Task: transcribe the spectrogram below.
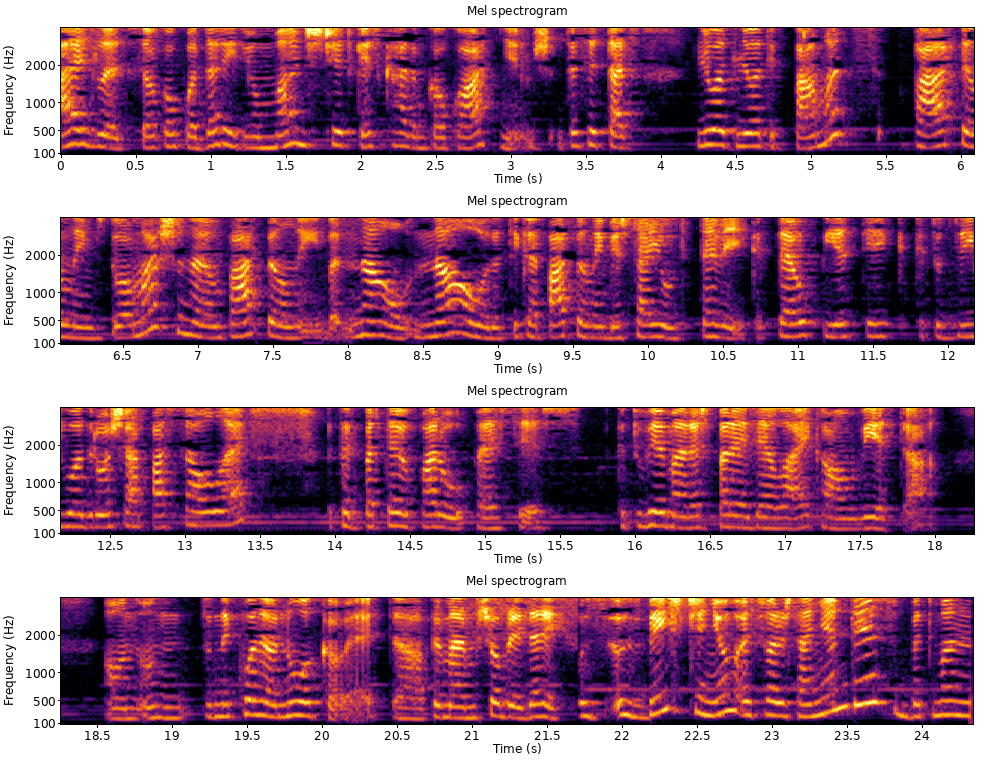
aizliedzu sev kaut ko darīt, jo man šķiet, ka es kādam kaut ko atņemšu. Tas ir tāds ļoti, ļoti pamats pārpilnības domāšanai, un pārpilnība nav nauda, tikai pārpilnība ir sajūta tevī, ka tev pietiek, ka tu dzīvo drošā pasaulē, kad par tevi parūpēsies, ka tu vienmēr esi pareizajā laikā un vietā un, un tu neko nevari nokavēt. Piemēram, šobrīd arī uz, uz bišķiņu es varu saņemties, bet man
